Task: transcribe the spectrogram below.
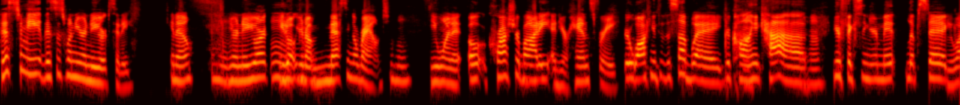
this to me, this is when you're in New York City. You know, mm-hmm. you're in New York, you mm, don't you're not mm-hmm. messing around. Mhm. You want to oh, cross your body and you're hands free. You're walking through the subway. You're calling a cab. Uh-huh. You're fixing your lipstick. You being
